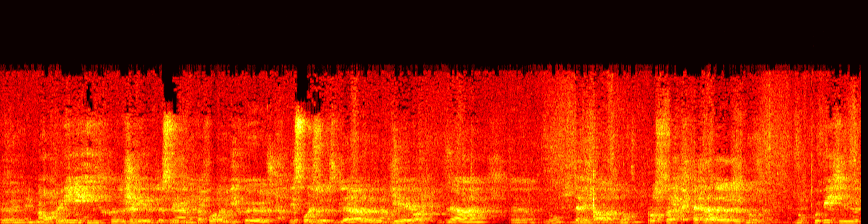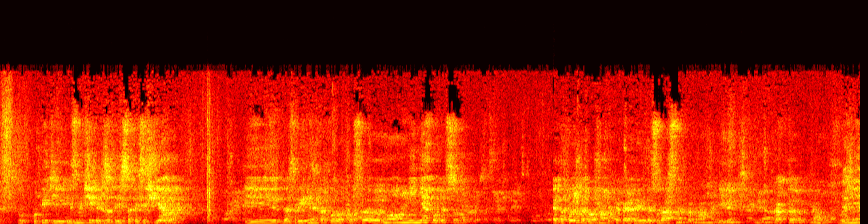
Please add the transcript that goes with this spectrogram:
Э, На Украине их э, жалеют для строительных отходов, их э, используют для дерева, для, ну, для металла. Ну, просто это, ну, ну, купить, купить измельчитель за 300 тысяч евро, и для строительных отходов просто, ну, оно не, не окупится. Это только должна быть какая-то или государственная программа, или как-то, ну, вы не...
